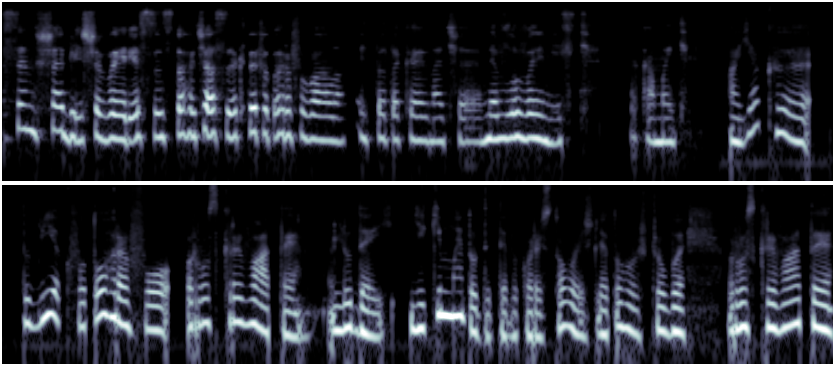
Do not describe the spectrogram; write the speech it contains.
син ще більше виріс з того часу, як ти фотографувала. І то таке, наче невловимість, така мить. А як е, тобі, як фотографу, розкривати людей? Які методи ти використовуєш для того, щоб розкривати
